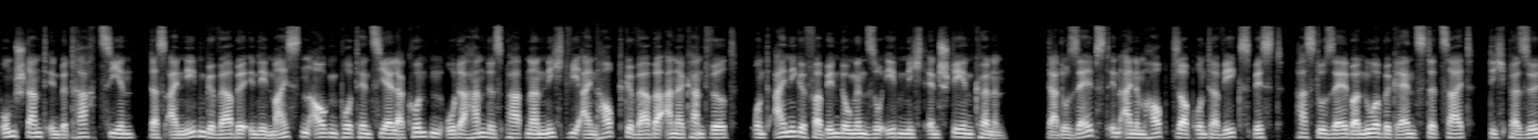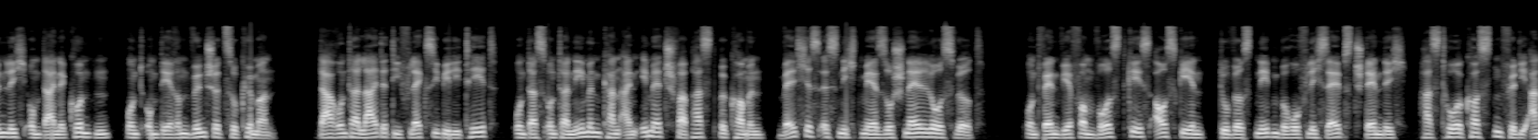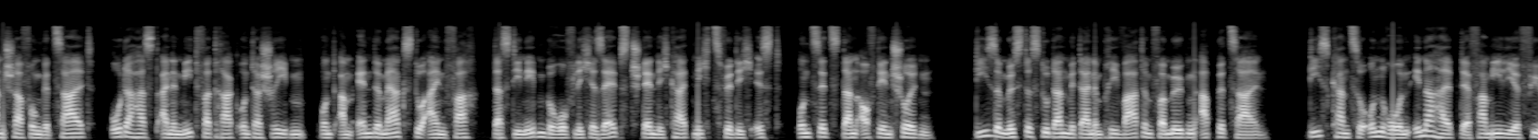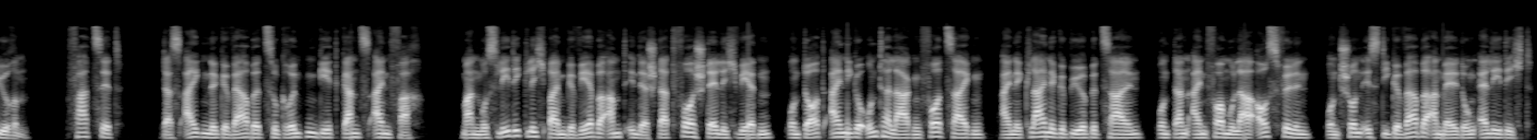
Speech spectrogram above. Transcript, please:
Umstand in Betracht ziehen, dass ein Nebengewerbe in den meisten Augen potenzieller Kunden oder Handelspartnern nicht wie ein Hauptgewerbe anerkannt wird und einige Verbindungen soeben nicht entstehen können. Da du selbst in einem Hauptjob unterwegs bist, hast du selber nur begrenzte Zeit, dich persönlich um deine Kunden und um deren Wünsche zu kümmern. Darunter leidet die Flexibilität, und das Unternehmen kann ein Image verpasst bekommen, welches es nicht mehr so schnell los wird. Und wenn wir vom Worst Case ausgehen, du wirst nebenberuflich selbstständig, hast hohe Kosten für die Anschaffung gezahlt oder hast einen Mietvertrag unterschrieben und am Ende merkst du einfach, dass die nebenberufliche Selbstständigkeit nichts für dich ist und sitzt dann auf den Schulden. Diese müsstest du dann mit deinem privaten Vermögen abbezahlen. Dies kann zu Unruhen innerhalb der Familie führen. Fazit. Das eigene Gewerbe zu gründen geht ganz einfach. Man muss lediglich beim Gewerbeamt in der Stadt vorstellig werden und dort einige Unterlagen vorzeigen, eine kleine Gebühr bezahlen und dann ein Formular ausfüllen, und schon ist die Gewerbeanmeldung erledigt.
